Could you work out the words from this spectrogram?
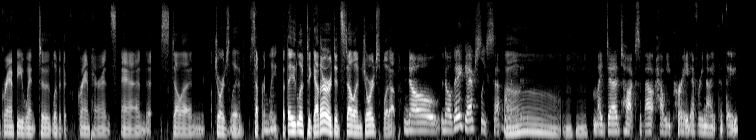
Grampy went to live with the grandparents and Stella and George lived separately. Mm-hmm. But they lived together or did Stella and George split up? No, no, they actually separated. Oh, mm-hmm. my dad talks about how he prayed every night that they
